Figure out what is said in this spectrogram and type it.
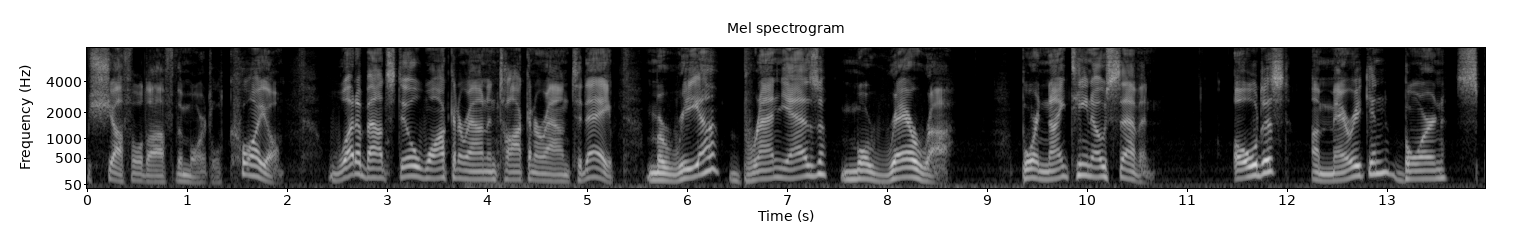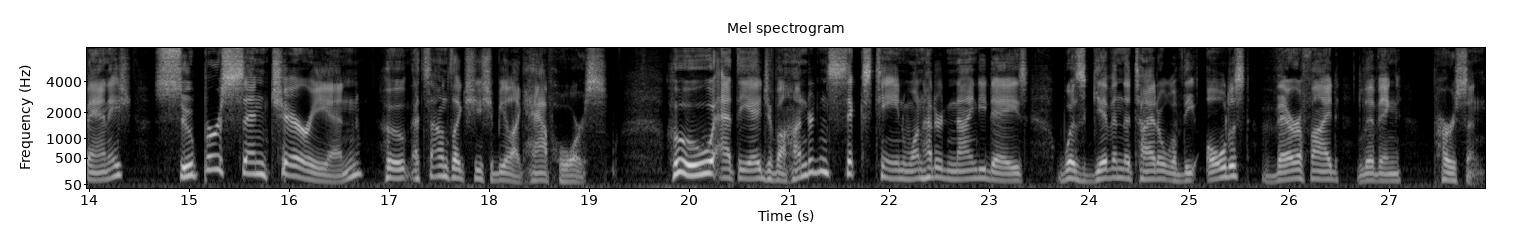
shuffled off the mortal coil. What about still walking around and talking around today? Maria Branyas Morera, born 1907, oldest American born Spanish super centurion who, that sounds like she should be like half horse, who at the age of 116, 190 days, was given the title of the oldest verified living person.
